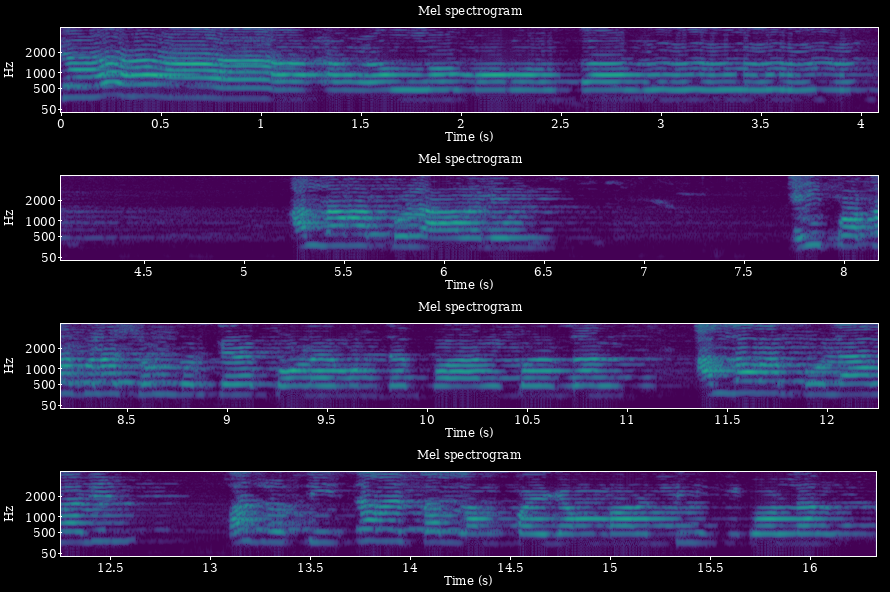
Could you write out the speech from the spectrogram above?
جاء المرسلون আল্লাহ রাব্বুল আলামিন এই কথাগুলো সুন্দর করে কোরআনের মধ্যে বয়ান করেছেন আল্লাহ রাব্বুল আলামিন হযরত ঈসা আলাইহিস সালাম পয়গম্বর, তিনি কি করলেন?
